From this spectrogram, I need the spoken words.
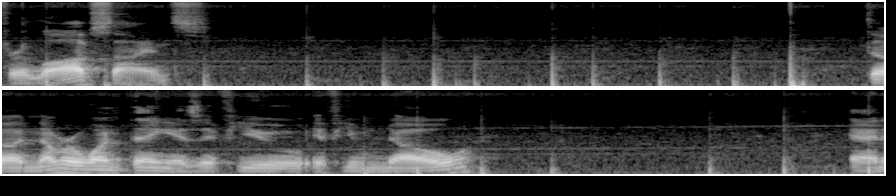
for law of sines, the number one thing is if you if you know an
